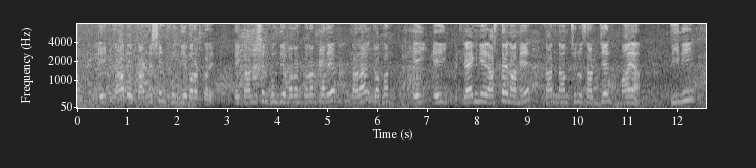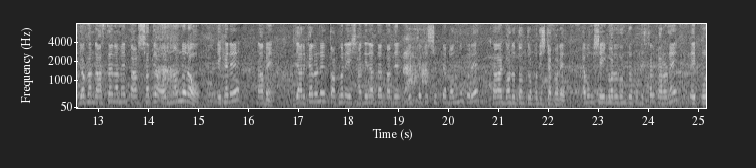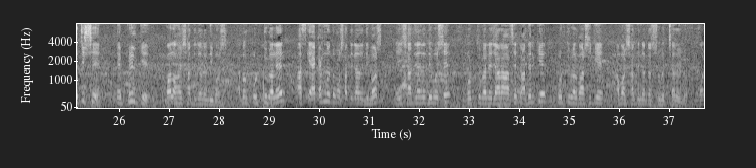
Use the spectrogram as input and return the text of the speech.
এই ক্রাব ও কার্নেশন ফুল দিয়ে বরণ করে। এই কার্নেশন ফুল দিয়ে বরণ করার পরে তারা যখন এই এই ট্যাঙ্ক নিয়ে রাস্তায় নামে তার নাম ছিল সার্জেন্ট মায়া। তিনি যখন রাস্তায় নামে, তার সাথে অন্যান্যরাও এখানে নামে। যার কারণে তখন এই স্বাধীনতা তাদের ডিক্টেটরশিপটা বন্ধ করে তারা গণতন্ত্র প্রতিষ্ঠা করে এবং সেই গণতন্ত্র প্রতিষ্ঠার কারণে এই পঁচিশে এপ্রিলকে বলা হয় স্বাধীনতা দিবস এবং পর্তুগালের আজকে একান্নতম স্বাধীনতা দিবস। এই স্বাধীনতা দিবসে পর্তুগালে যারা আছে, তাদেরকে পর্তুগালবাসীকে আমার স্বাধীনতার শুভেচ্ছা রইল।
